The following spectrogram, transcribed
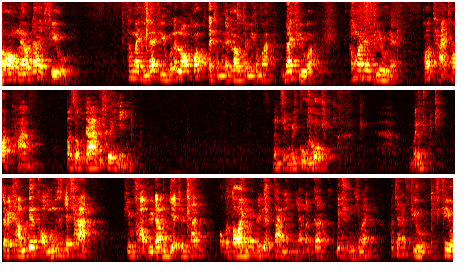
ร้องแล้วได้ฟิลทำไมถึงได้ฟิลคนนั้นร้องเพราะแต่ทำไมเราจะมีคำว่าได้ฟิลอะคำว่าได้ฟิลเนี่ยเขาถ่ายทอดผ่านประสบการณ์ที่เคยเห็น มันจึงไม่กู้โลก มันจะไปทำเรื่องของมนุษยชาติ ผิวขาวผิวดำเหยียดชนชั้นอบตยังไม่ไปเลือกตั้งอย่างเงี้ยมันก็ไม่ถึงใช่ไหมเพราะฉะนั้นฟิลฟิล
